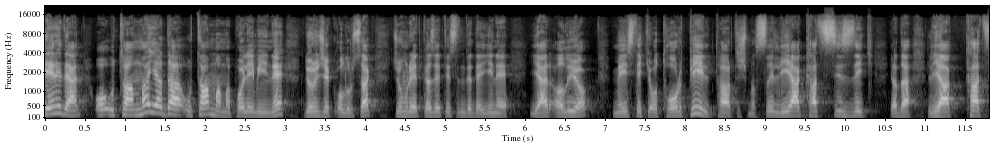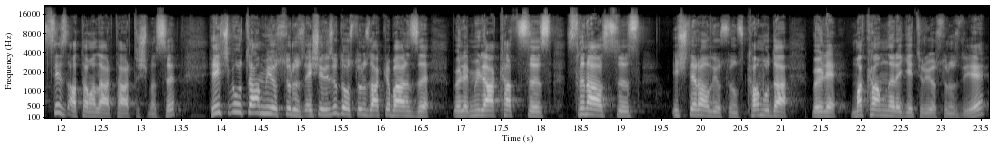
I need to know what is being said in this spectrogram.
Yeniden o utanma ya da utanmama polemiğine dönecek olursak Cumhuriyet Gazetesi'nde de yine yer alıyor. Meclisteki o torpil tartışması, liyakatsizlik ya da liyakatsiz atamalar tartışması. Hiç mi utanmıyorsunuz eşinizi, dostunuzu, akrabanızı böyle mülakatsız, sınavsız işlere alıyorsunuz. Kamuda böyle makamlara getiriyorsunuz diye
